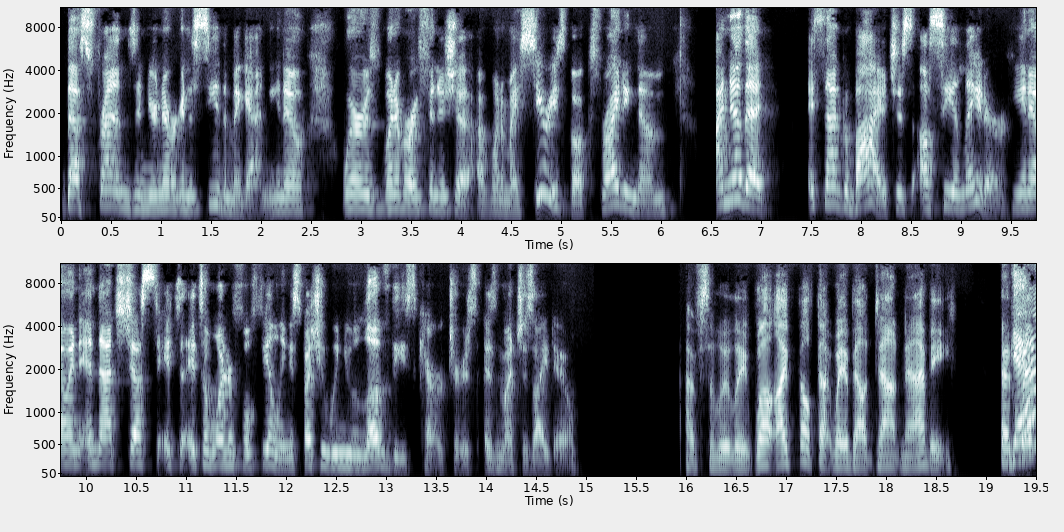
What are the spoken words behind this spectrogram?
best friends and you're never going to see them again you know? Whereas whenever i finish a, a, one of my series books writing them i know that it's not goodbye it's just i'll see you later you know? And and that's just it's it's a wonderful feeling especially when you love these characters as much as i do. Absolutely. Well i felt that way about downton abbey. And yes.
